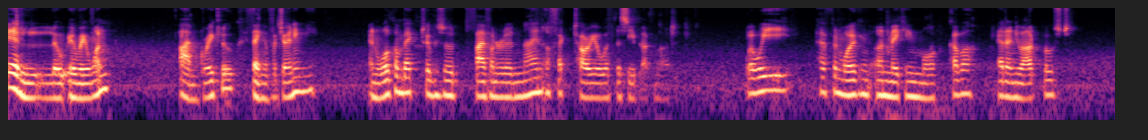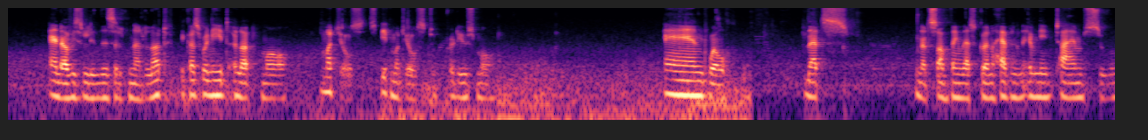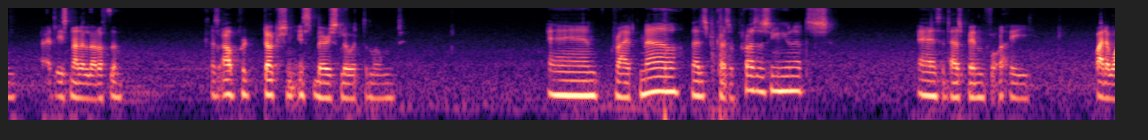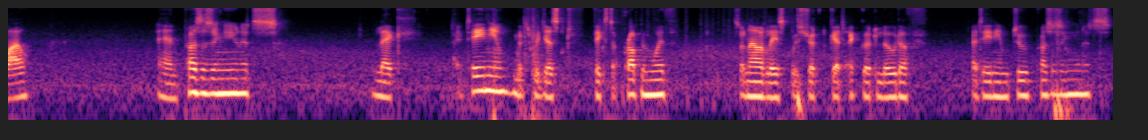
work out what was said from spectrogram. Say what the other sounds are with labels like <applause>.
Hello everyone, I'm Greycloak, thank you for joining me, and welcome back to episode 509 of Factorio with the Sea Block mod, where we have been working on making more copper at a new outpost. And obviously this is not a lot, because we need a lot more modules, speed modules, to produce more. And well, that's not something that's going to happen anytime soon, at least not a lot of them because our production is very slow at the moment. And right now, that is because of processing units, as it has been for a quite a while. And processing units lack titanium, which we just fixed a problem with. So now at least we should get a good load of titanium 2 processing units.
